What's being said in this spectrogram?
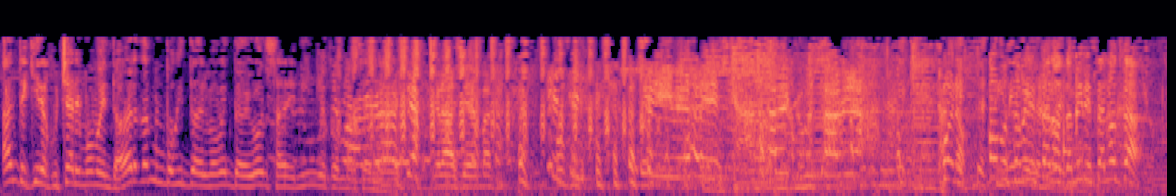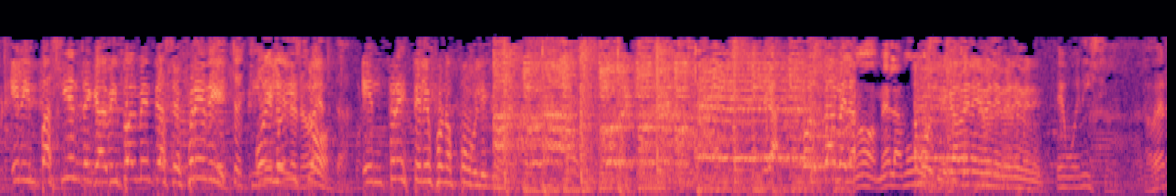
Antes quiero escuchar el momento. A ver, dame un poquito del momento de Gonza de niño con Marcelo. Gracias, gracias, bueno, vamos a ver esta nota, mire esta nota. El impaciente que habitualmente hace Freddy, hoy lo hizo en tres teléfonos públicos. Mira, cortame la, no, la música. Vení, vení, vení, vení. Es buenísimo. A ver.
